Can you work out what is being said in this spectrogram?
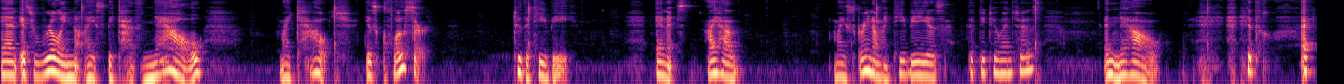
And it's really nice because now my couch is closer to the TV. And it's, I have, my screen on my TV is 52 inches. And now it's like,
